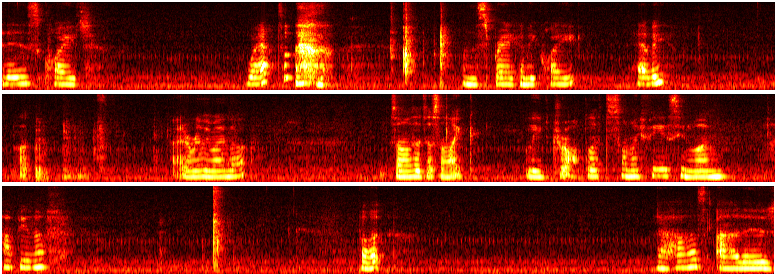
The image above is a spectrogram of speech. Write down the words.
it is quite wet. And the spray can be quite heavy. But I don't really mind that. As long as it doesn't like leave droplets on my face you know I'm happy enough. But it has added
